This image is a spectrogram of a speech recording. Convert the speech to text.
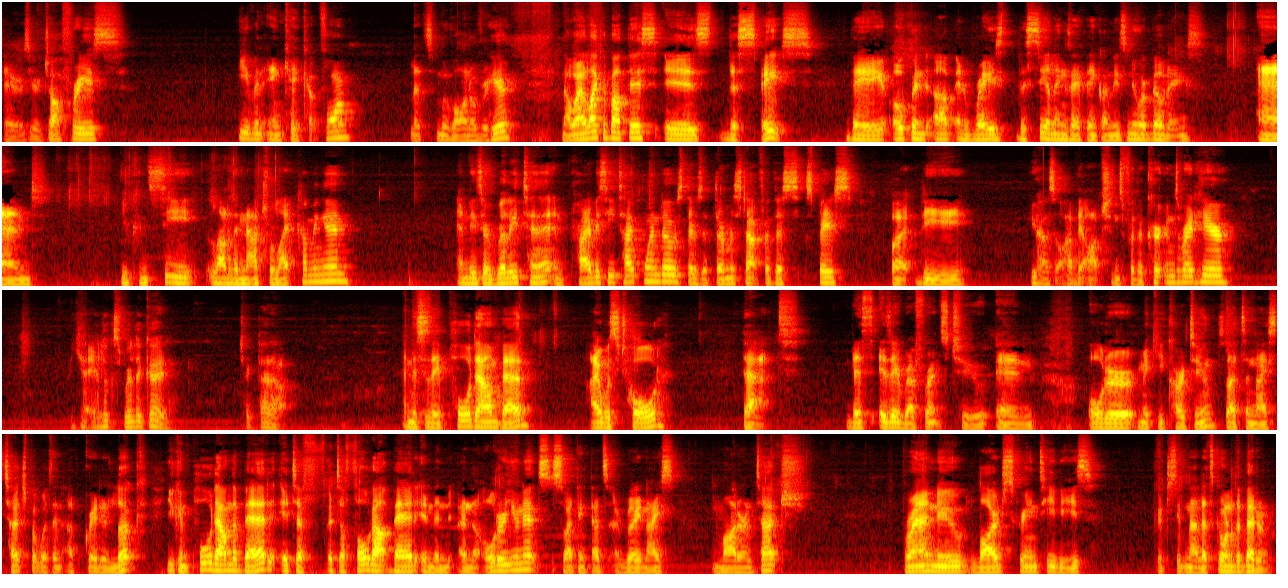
There's your Joffrey's, even in K-cup form. Let's move on over here. Now, what I like about this is the space. They opened up and raised the ceilings, I think, on these newer buildings. And you can see a lot of the natural light coming in. And these are really tenant and privacy type windows. There's a thermostat for this space, but the you also have the options for the curtains right here. But yeah, it looks really good. Check that out. And this is a pull down bed. I was told that this is a reference to an older Mickey cartoon, so that's a nice touch, but with an upgraded look. You can pull down the bed. It's a it's a fold out bed in the in the older units, so I think that's a really nice modern touch. Brand new large screen TVs. Good to see. Now let's go into the bedroom.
